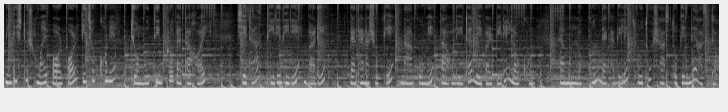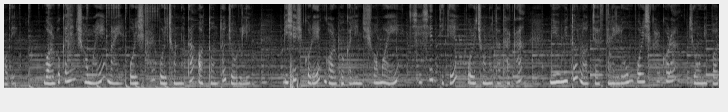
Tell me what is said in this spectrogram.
নির্দিষ্ট সময় পর পর কিছুক্ষণের জন্য তীব্র ব্যথা হয়, সেটা ধীরে ধীরে বাড়ে। ব্যথানাশকে না কমে তাহলে এটা লেবার পেনের লক্ষণ। এমন লক্ষণ দেখা দিলে দ্রুত স্বাস্থ্যকেন্দ্রে আসতে হবে। গর্ভকালীন সময়ে মায়ের পরিষ্কার পরিচ্ছন্নতা অত্যন্ত জরুরি। বিশেষ করে গর্ভকালীন সময়ে শেষের দিকে পরিচ্ছন্নতা থাকা, নিয়মিত লজ্জাস্থানে লোম পরিষ্কার করা, যৌনিপথ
